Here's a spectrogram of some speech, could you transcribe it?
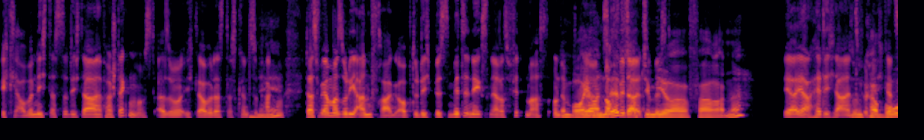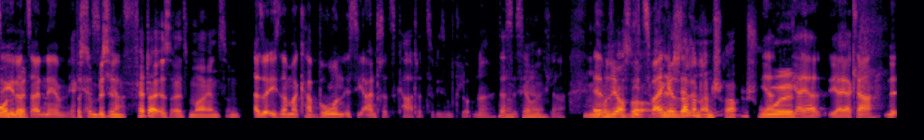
ich glaube nicht, dass du dich da verstecken musst. Also ich glaube, dass das kannst du Nee. packen. Das wäre mal so die Anfrage, ob du dich bis Mitte nächsten Jahres fit machst und Dann brauche ich äh, ein noch fitter als du bist. Selbstoptimierer-Fahrrad, ne? Ja, ja, hätte ich ja eins So ein für dich. Kannst du Carbon jederzeit nehmen. Ja, Das so ein bisschen sicher. fetter ist als meins. Und Also ich sag mal, Carbon ist die Eintrittskarte zu diesem Club, ne? Das ist ja Okay. wohl klar. muss Ähm, ich auch so enge Sachen Challenge- anschreiben. Schwul. ja, ja, ja, ja, klar. Ne,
